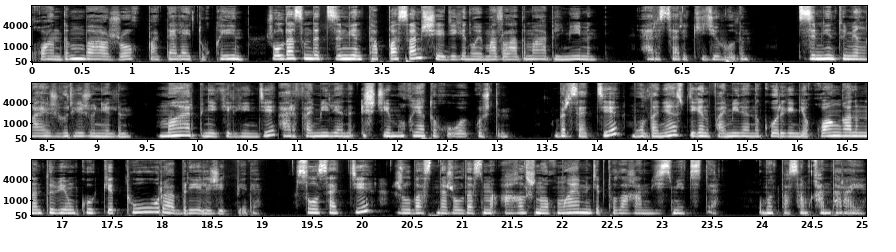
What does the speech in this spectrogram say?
қуандым ба жоқ па дәл айту қиын. Жолдасымды тізімнен таппасам ше? деген ой мазалады ма білмеймін. Әрі сәрі күйде болдым. Тізімнен төмен қарай жүгіре жөнелдім. М әрпіне келгенде әр фамилияны іштей мұқият оқуға көштім. Бір сәтте молданияз деген фамилияны көргенде қуанғанымнан төбем көкке тура бір елі жетпеді. Сол сәтте жыл басында жолдасыма ағылшын оқымаймын деп тулағаным есіме түсті. Ұмытпасам қаңтар айы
